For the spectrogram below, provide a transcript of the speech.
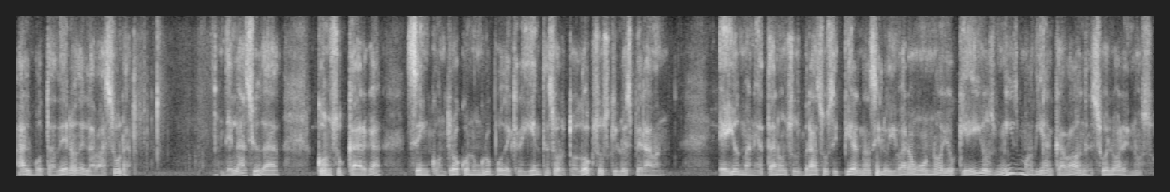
al botadero de la basura de la ciudad con su carga, se encontró con un grupo de creyentes ortodoxos que lo esperaban. Ellos maniataron sus brazos y piernas y lo llevaron a un hoyo que ellos mismos habían cavado en el suelo arenoso.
